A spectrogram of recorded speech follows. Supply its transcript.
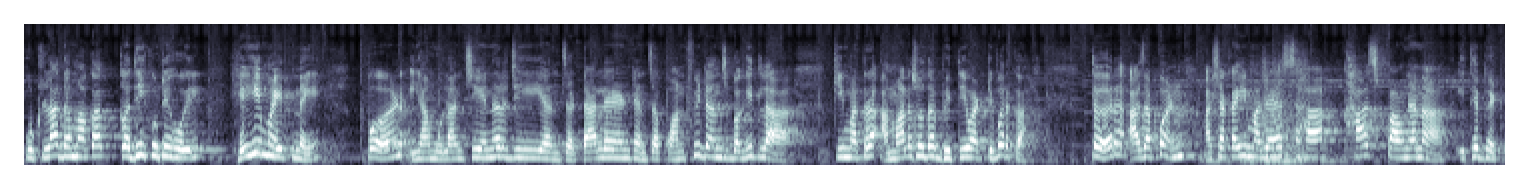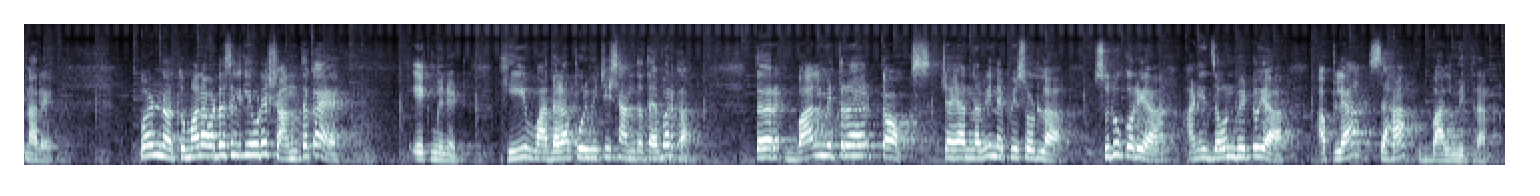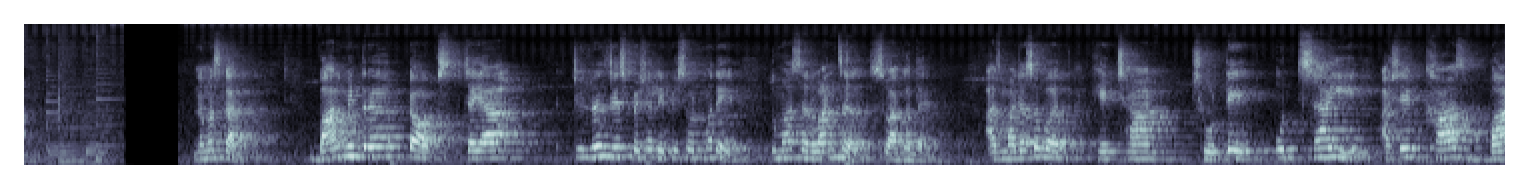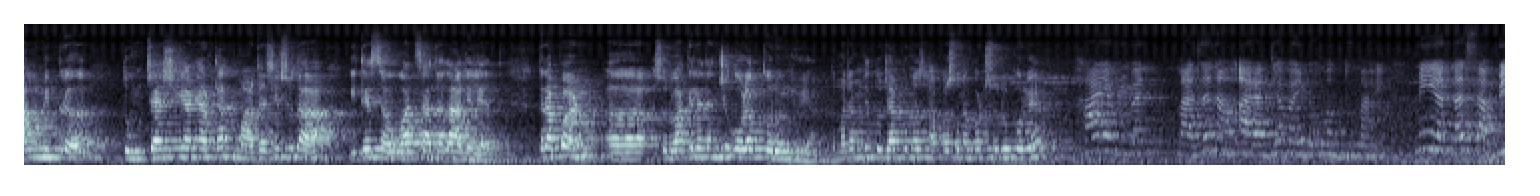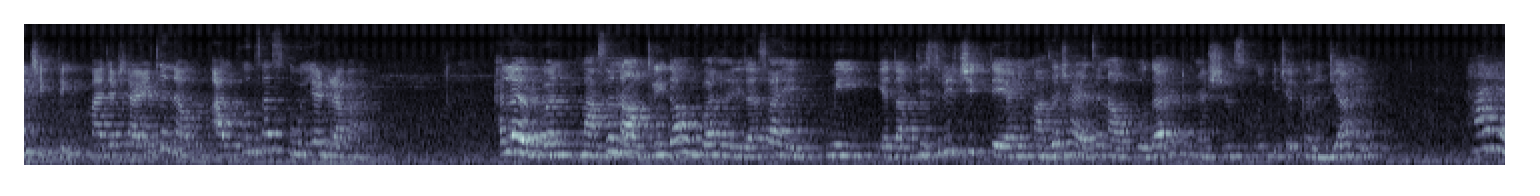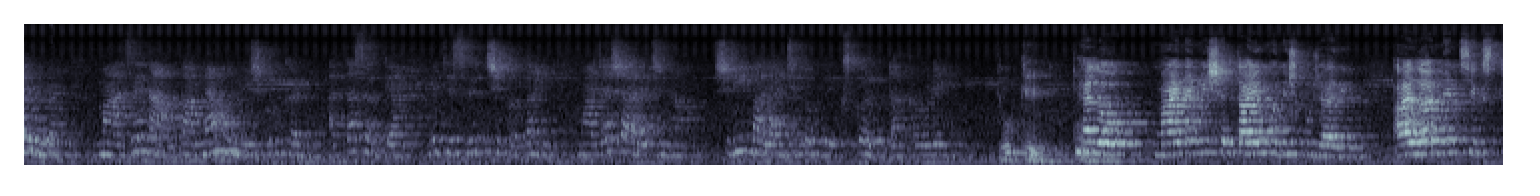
कुठला धमाका कधी कुठे होईल हेही माहीत नाही पण ह्या मुलांची एनर्जी यांचं टॅलेंट यांचा कॉन्फिडन्स बघितला की मात्र आम्हालासुद्धा भीती वाटते बरं का. तर आज आपण अशा काही माझ्या या सहा खास पाहुण्यांना इथे भेटणार आहे. पण तुम्हाला वाटत असेल की एवढे शांत काय आहे? एक मिनिट ही वादळापूर्वीची शांतता आहे बरं का. तर बालमित्र टॉक्सच्या या नवीन एपिसोडला सुरू करूया आणि जाऊन भेटूया आपल्या सहा बालमित्रांना. नमस्कार. बालमित्र टॉक्सच्या या चिल्ड्रन्स डे स्पेशल एपिसोडमध्ये तुम्हा सर्वांचं स्वागत आहे. आज माझ्यासोबत हे छान छोटे उत्साही असे खास बालमित्र तुमच्याशी आणि अर्थात माझ्याशी सुद्धा इथे संवाद साधायला आलेले आहेत. तर आपण सुरुवातीला त्यांची ओळख करून घेऊया. तर माझ्यामध्ये तुझ्याकडूनच पासून आपण सुरू करूया. हाय एव्हरीवन माझं नाव आराध्या वैभव मगदूम आहे. मी आता सहावीत शिकते. माझ्या शाळेचे नाव यड्राव आहे. हॅलो एव्हरीवन माझं नाव त्रिदा ओंकार हरिदास आहे. मी इयत्ता तिसरीत शिकते आणि माझ्या शाळेचं नाव पोदार इंटरनॅशनल स्कूल इचलकरंजी आहे. हाय एव्हरीवन माझे नाव काम्या मनीष कुलकर्णी. आता सध्या मी तिसरीत शिकत आहे. माझ्या शाळेचे नाव Shri Balaji public school Takwade. Okay Tu. Hello, my name is Shatayu Manish Pujari. I learn in 6th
